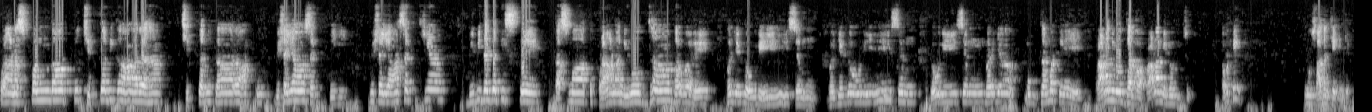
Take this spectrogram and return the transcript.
ప్రాణస్పందాత్తు చిత్త వికార చిత్త వికారాత్తు విషయాసక్తి విషయాసక్త్య వివిధ గతిస్తే తస్మాత్ ప్రాణ నిరోధా భవరే. భయ గౌరీశం భయ గౌరీశం గౌరీశం భయ ముగ్ధమతే. ప్రాణ నిరోధ ప్రాణాన్ని నిరోధించు. కాబట్టి నువ్వు సాధన చేయటం చెప్పి.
